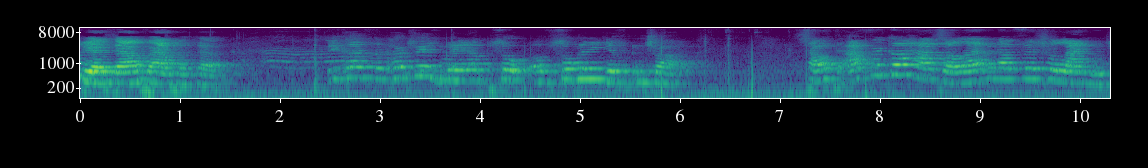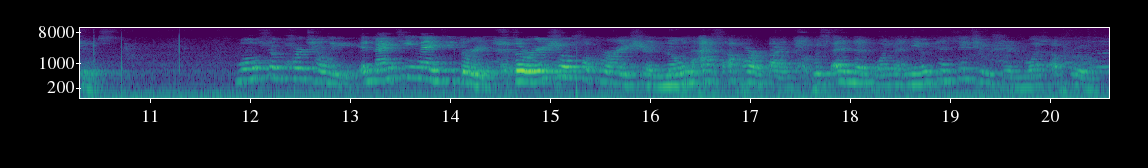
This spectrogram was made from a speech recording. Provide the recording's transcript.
South Africa? Because the country is made up so, of so many different tribes. South Africa has 11 official languages. Most importantly, in 1993, the racial separation known as apartheid was ended when a new constitution was approved.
